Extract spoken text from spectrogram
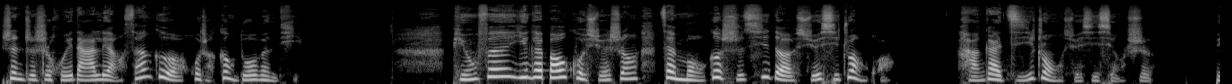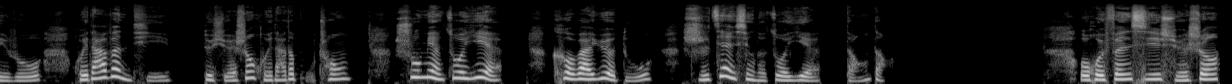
甚至是回答两三个或者更多问题。评分应该包括学生在某个时期的学习状况，涵盖几种学习形式。比如回答问题、对学生回答的补充、书面作业、课外阅读、实践性的作业等等。我会分析学生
